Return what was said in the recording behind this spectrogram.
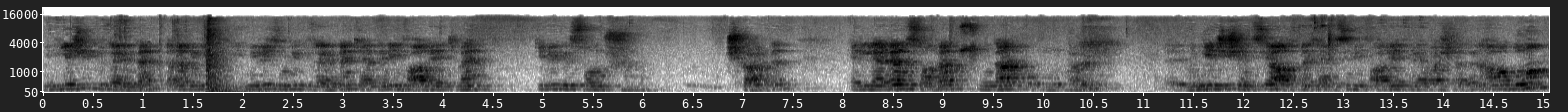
milliyetçilik üzerinden ya da milli, milli kimlik üzerinden kendini ifade etme gibi bir sonuç çıkardı. 50'lerden sonra dindar toplulukların e, milliyetçi şemsiye altında kendisini ifade etmeye başladığını ama bunun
